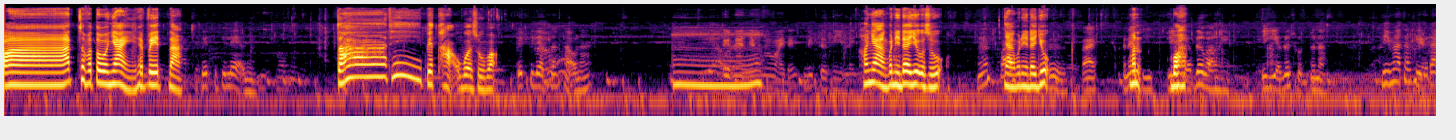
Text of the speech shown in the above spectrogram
ปลาดสะปะโตใหญ่ถ้าเป็ดน่ะเป็ดที่แล้วนี่ตาที่เป็ดเถาบ่สูบ่เป็ดที่แล้วเพิ่นเฒ่านะอืมเป็นนั่นยังหน่อยได้มิตรดีเลยเขาย่างปานนี้ได้อยู่สุย่างปานนี้ได้อยู่เออไปมันบ่บ่เหยียบด้วยบางนี่เหยียบด้วยสนตัวน่ะ พี่มาทั้งทีก็ได้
